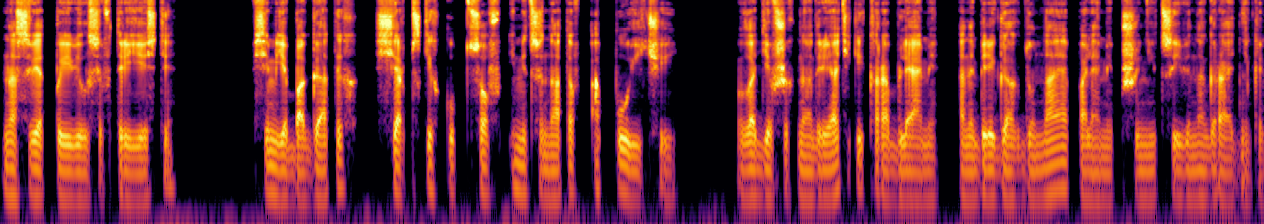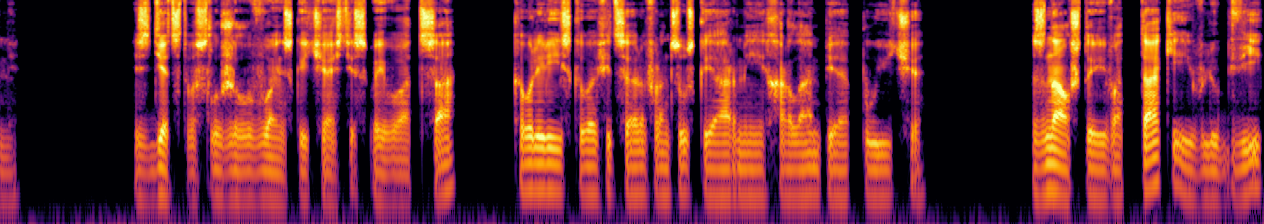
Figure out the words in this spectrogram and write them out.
На свет появился в Триесте, в семье богатых сербских купцов и меценатов Апуичей, владевших на Адриатике кораблями, а на берегах Дуная полями пшеницы и виноградниками. С детства служил в воинской части своего отца — кавалерийского офицера французской армии Харлампия Пуича, знал, что и в атаке, и в любви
